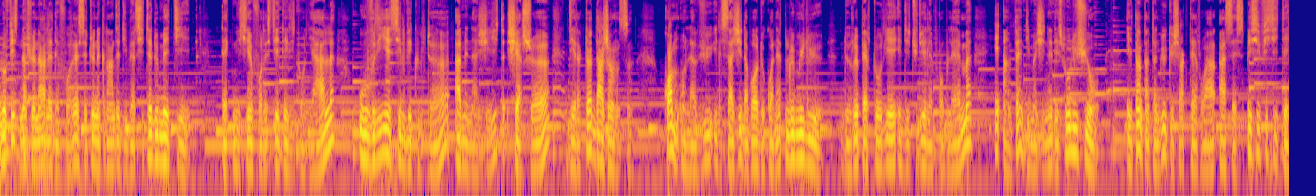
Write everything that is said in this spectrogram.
L'Office national des forêts, c'est une grande diversité de métiers. Technicien forestier territorial, ouvrier sylviculteur, aménagiste, chercheur, directeur d'agence. Comme on l'a vu, il s'agit d'abord de connaître le milieu, de répertorier et d'étudier les problèmes et enfin d'imaginer des solutions. Étant entendu que chaque terroir a ses spécificités,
